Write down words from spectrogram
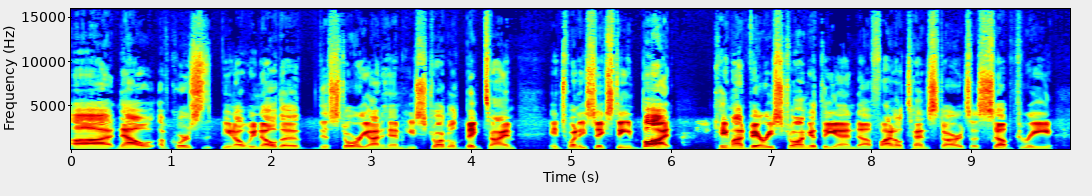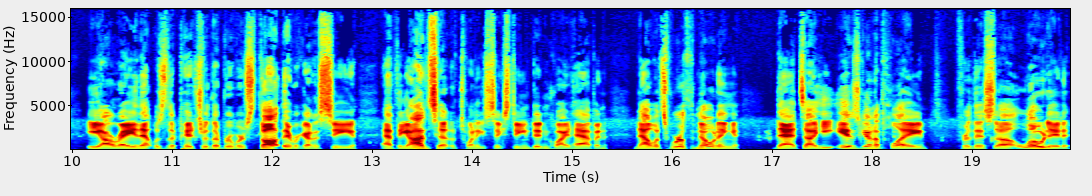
Uh, now, of course, you know we know the the story on him. He struggled big time in 2016, but came on very strong at the end. Uh, final 10 starts, a sub three ERA. That was the pitcher the Brewers thought they were going to see at the onset of 2016. Didn't quite happen. Now, it's worth noting that uh, he is going to play for this uh, loaded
